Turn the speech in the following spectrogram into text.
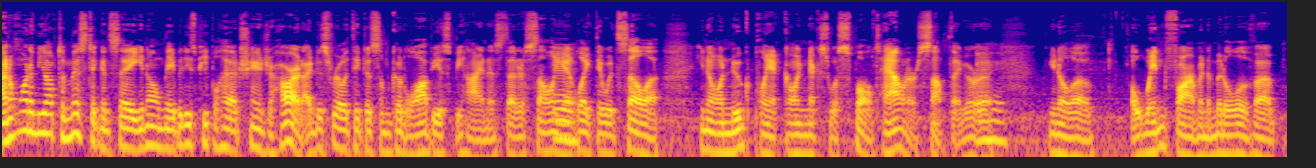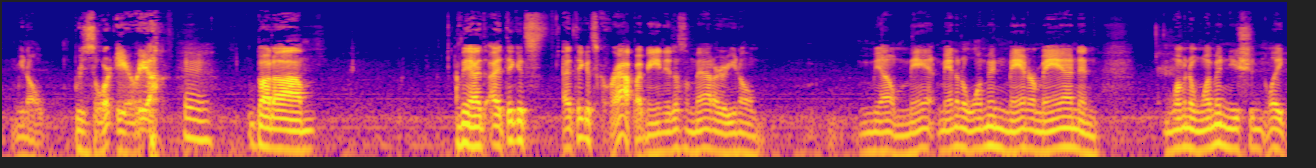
I don't want to be optimistic and say, you know, maybe these people had a change of heart. I just really think there's some good lobbyists behind us that are selling it Mm. like they would sell a, you know, a nuke plant going next to a small town or something, or a, you know, a, a wind farm in the middle of a, you know, resort area. Mm. But um, I mean, I, I think it's I think it's crap. I mean, it doesn't matter, you know, you know, man, man and a woman, man or man, and woman and woman. You should like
